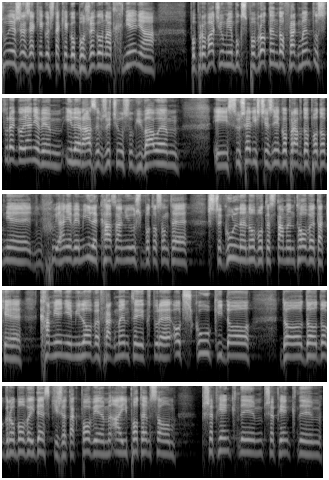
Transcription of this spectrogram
czuję, że z jakiegoś takiego Bożego natchnienia poprowadził mnie Bóg z powrotem do fragmentu, z którego ja nie wiem, ile razy w życiu usługiwałem i słyszeliście z niego prawdopodobnie, ja nie wiem, ile kazań już, bo to są te szczególne nowotestamentowe, takie kamienie milowe, fragmenty, które od szkółki do, do, do, do grobowej deski, że tak powiem, a i potem są przepięknym, przepięknym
